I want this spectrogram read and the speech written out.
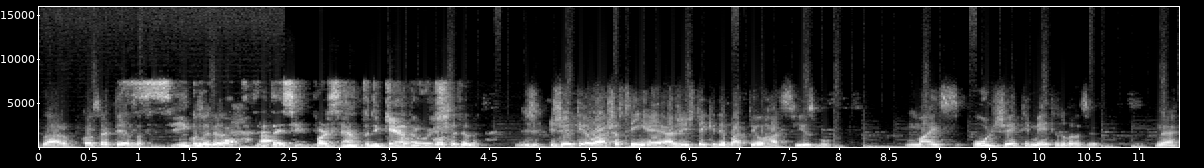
claro, com certeza. Com certeza. 5,35% de queda Com, hoje. com certeza. Gente, eu acho assim, é, a gente tem que debater o racismo, mas urgentemente no Brasil. Né?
